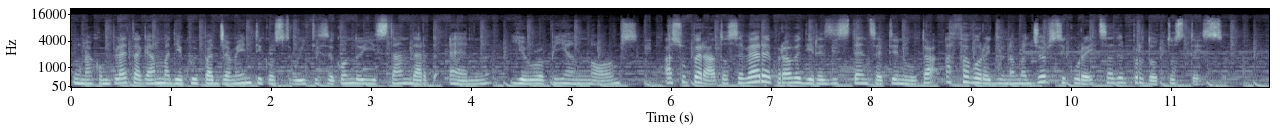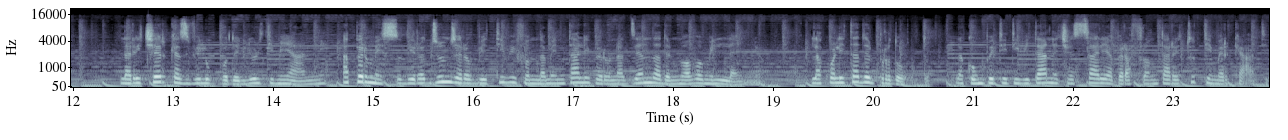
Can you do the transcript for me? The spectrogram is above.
Una completa gamma di equipaggiamenti costruiti secondo gli standard N, European Norms, ha superato severe prove di resistenza e tenuta a favore di una maggior sicurezza del prodotto stesso. La ricerca e sviluppo degli ultimi anni ha permesso di raggiungere obiettivi fondamentali per un'azienda del nuovo millennio. La qualità del prodotto, la competitività necessaria per affrontare tutti i mercati,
